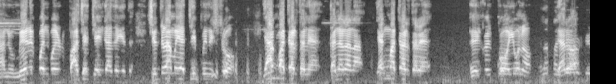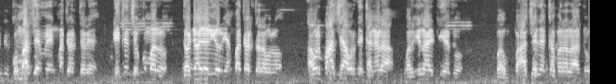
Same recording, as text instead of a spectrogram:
ನಾನು ಮೇಲಕ್ಕೆ ಬಂದ್ಬಿಟ್ಟು ಭಾಷೆ ಚೇಂಜ್ ಆದಾಗೈತೆ ಸಿದ್ದರಾಮಯ್ಯ ಚೀಫ್ ಮಿನಿಸ್ಟ್ರು ಯಾಕೆ ಮಾತಾಡ್ತಾನೆ ಕನ್ನಡನ? ಹೆಂಗ್ ಮಾತಾಡ್ತಾರೆ? ಇವನು. ಯಾರು? ಕುಮಾರಸ್ವಾಮಿ ಹೆಂಗ್ ಮಾತಾಡ್ತಾರೆ? ಡಿ ಕೆ ಶಿವಕುಮಾರ್ ದೊಡ್ಡಹಳ್ಳಿಯವರು ಹೆಂಗ್ ಮಾತಾಡ್ತಾರೆ ಅವರು? ಅವ್ರ ಭಾಷೆ ಅವ್ರಿಗೆ ಕನ್ನಡ ಒರಿಜಿನಾಲಿಟಿ ಅದು. ಭಾಷೆ ಲೆಕ್ಕ ಬರಲ್ಲ ಅದು.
